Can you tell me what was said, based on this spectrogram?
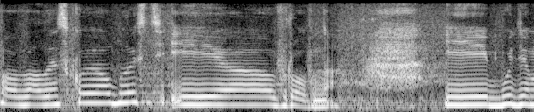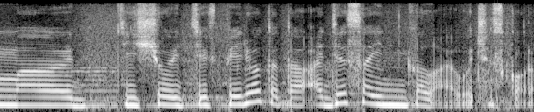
Волынскую область и э, в Ровно. И будем э, еще идти вперед. Это Одесса и Николаев очень скоро.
